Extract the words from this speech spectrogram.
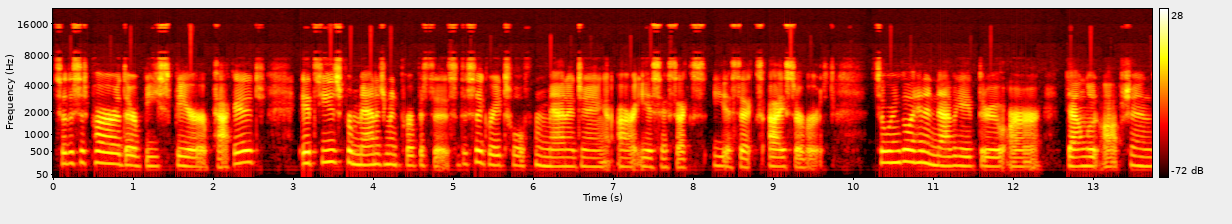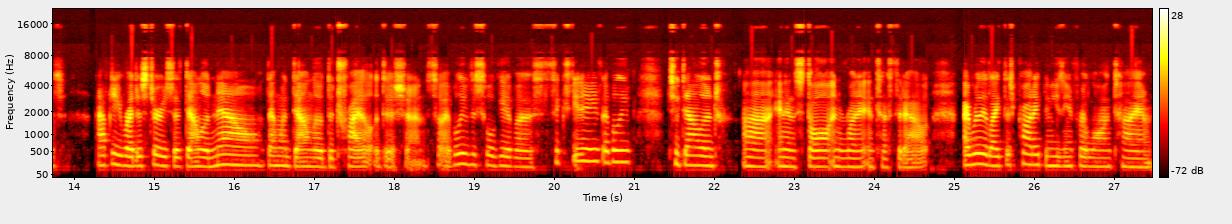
So this is part of their vSphere package. It's used for management purposes. So this is a great tool for managing our ESXi servers. So we're going to go ahead and navigate through our download options. After you register, it says download now. Then we'll download the trial edition. So I believe this will give us 60 days, I believe, to download uh, and install and run it and test it out. I really like this product, been using it for a long time.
